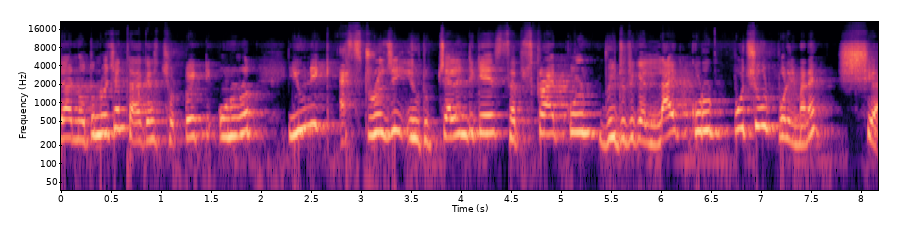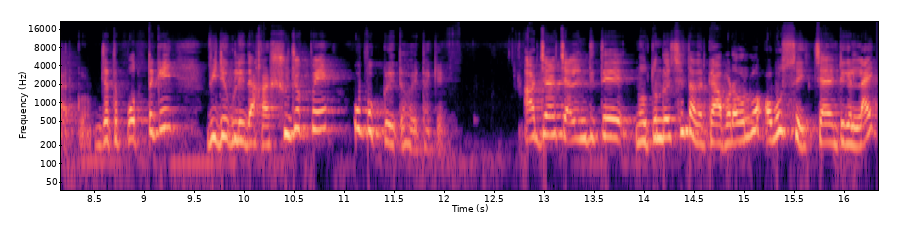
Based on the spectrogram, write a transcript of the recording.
যারা নতুন রয়েছেন, তাদের কাছে ছোট্ট একটি অনুরোধ ইউনিক অ্যাস্ট্রোলজি ইউটিউব চ্যানেলটিকে সাবস্ক্রাইব করুন, ভিডিওটিকে লাইক করুন, প্রচুর পরিমাণে শেয়ার করুন, যাতে প্রত্যেকেই ভিডিওগুলি দেখার সুযোগ পেয়ে উপকৃত হয়ে থাকে। আর যারা চ্যানেলটিতে নতুন রয়েছেন, তাদেরকে আবারও বলব, অবশ্যই চ্যানেলটিকে লাইক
